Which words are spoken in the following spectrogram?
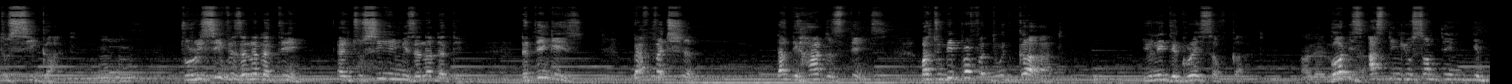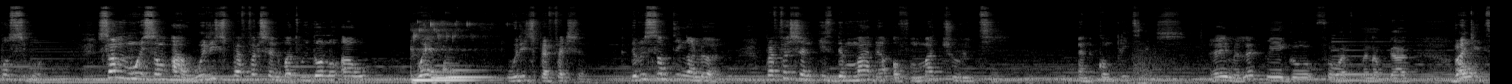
to see God. Mm-hmm. To receive is another thing, and to see Him is another thing. The thing is, perfection, that's the hardest things. But to be perfect with God, you need the grace of God. hallelujah God is asking you something impossible. Some way, somehow, we reach perfection, but we don't know how, when we reach perfection. There is something I learned. Perfection is the mother of maturity and completeness. Amen. Let me go forward, man of God. Break I, it.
